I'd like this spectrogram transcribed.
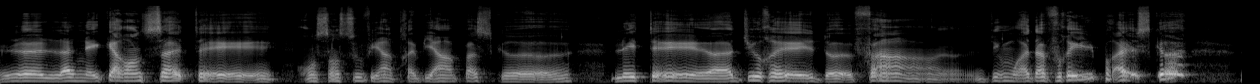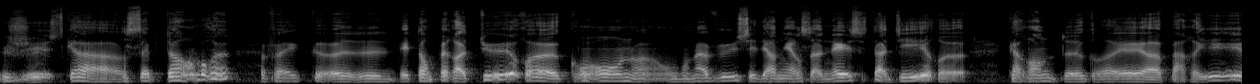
L'année 47 et on s'en souvient très bien parce que l'été a duré de fin du mois d'avril presque jusqu'à septembre avec euh, des températures euh, qu'on a vues ces dernières années, c'est-à-dire 40 euh, degrés à Paris.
